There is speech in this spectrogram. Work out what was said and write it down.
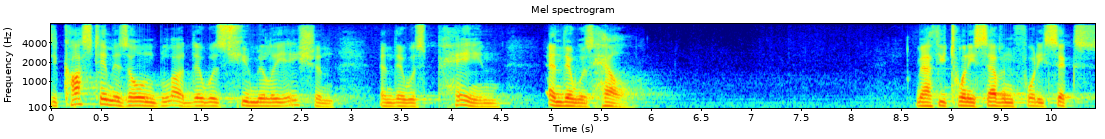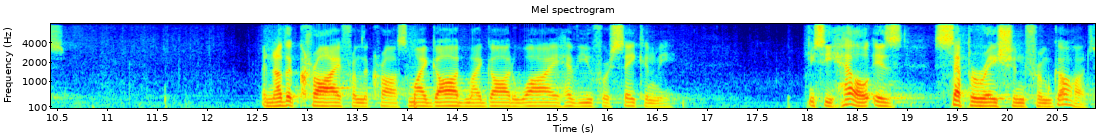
It cost him his own blood. There was humiliation, and there was pain, and there was hell. Matthew 27 46. Another cry from the cross My God, my God, why have you forsaken me? You see, hell is separation from God.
